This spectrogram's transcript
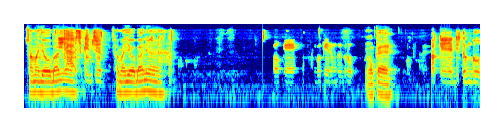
sama jawabannya, iya screenshot sama jawabannya. Oke, gue kirim ke grup. Oke. oke ditunggu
